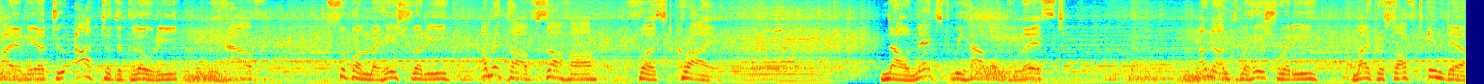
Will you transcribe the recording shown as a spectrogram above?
pioneer to add to the glory, we have Supam Maheshwari, Amitav Saha, First Cry. Now next we have on the list Anant Maheshwari, Microsoft India.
